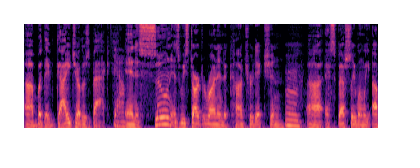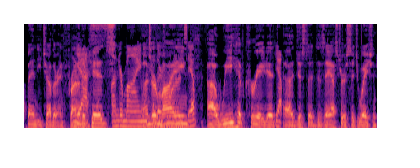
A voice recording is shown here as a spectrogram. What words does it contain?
uh, but they've got each other's back. Yeah. And as soon as we start to run into contradiction, uh, especially when we upend each other in front of Mm. The kids, Undermine each other's undermining, words. Yep. uh, we have created Yep. uh, just a disastrous situation.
